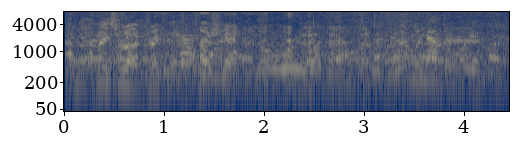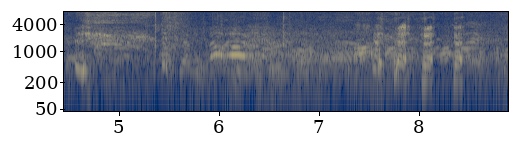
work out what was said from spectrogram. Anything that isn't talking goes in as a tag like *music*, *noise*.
Thanks for not drinking. I appreciate it. Don't worry about that. They wouldn't have to worry about that. *laughs* *laughs*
